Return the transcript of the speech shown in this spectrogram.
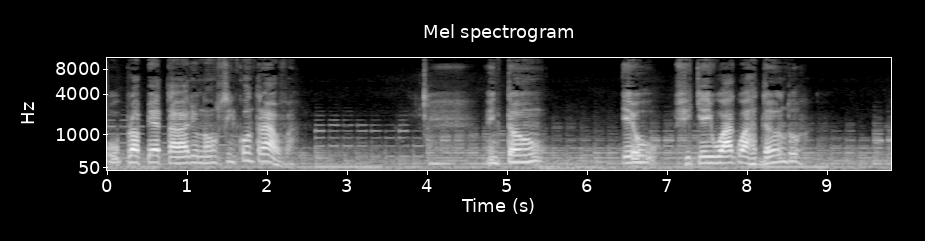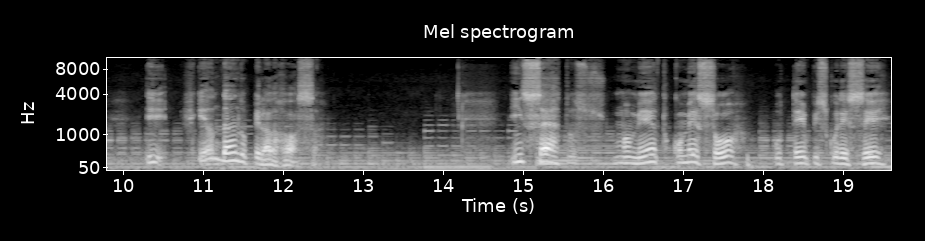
o proprietário não se encontrava. Então eu fiquei o aguardando e fiquei andando pela roça. Em certos momentos começou o tempo escurecer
